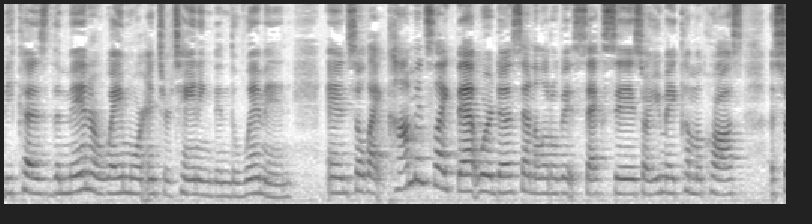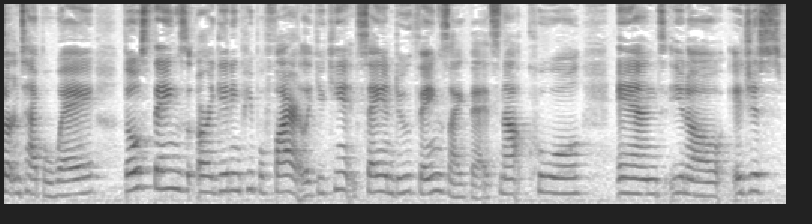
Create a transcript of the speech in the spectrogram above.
because the men are way more entertaining than the women. And so like comments like that where it does sound a little bit sexist or you may come across a certain type of way, those things are getting people fired. Like you can't say and do things like that. It's not cool and you know, it just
